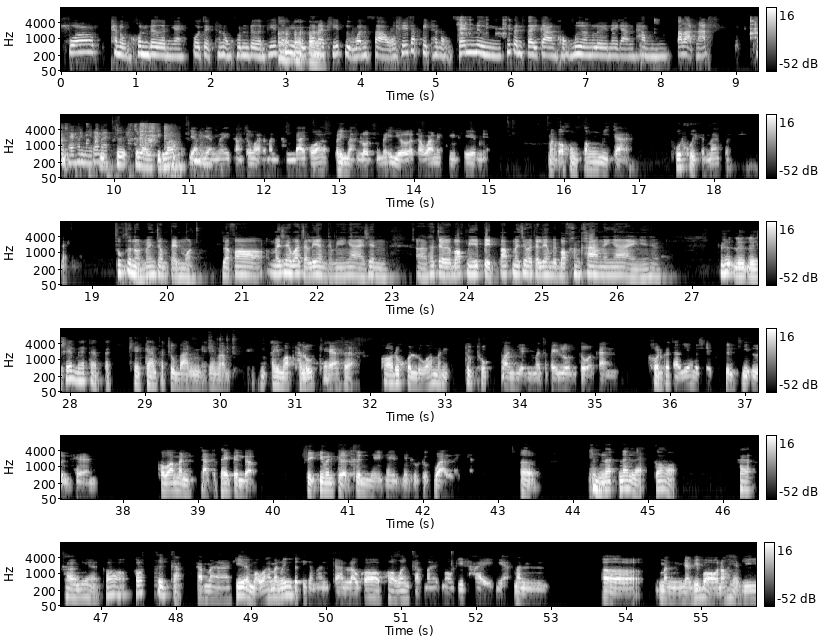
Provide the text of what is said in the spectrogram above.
พวกถนนคนเดินไงโปรเจกต์ถนนคนเดินที่จะมีทุกวันอาทิตย์หรือวันเสาร์ที่จะปิดถนนเส้นหนึ่งที่เป็นใจกลางของเมืองเลยในการทำตลาดนัดเขาใช้คำนี้ได้ไหมคือคือเราคิดว่าอย่างอย่างในต่างจังหวัดมันทำได้เพราะว่าปริมาณรถมันไม่เยอะ แต่ว่าในกรุงเทพเนี่ย มันก็คงต้องมีการพูดคุยกันมากกว่านี้อะไรอย่างเงี้ยทุกถนนแม่งจำเป็นหมด แล้วก็ไม่ใช่ว่าจะเลี่ยงกันง่าย ๆ เช่นอ่าถ้าเจอบล็อกนี้ปิดปั๊บไม่ใช่ว่าจะเลี่ยงไปบล็อกข้างๆง่ายๆอย่างงี้ใช่ไหม หรือหรือหรือเช่นแม้แต่เหตุการณ์ปัจจุบันเนี่ยอย่างแบบไอ้ม็อบทะลุแก๊สอะพอทุกคนรู้ว่ามันทุก ๆ ตอนเย็นมันจะไปรวมตัวกัน คนก็จะเลี่ยงไปใช้พื้นที่อื่นแทน เพราะว่ามันจัดให้เป็นแบบสิ่งที่มันเกิดขึ้นในในในทุกๆวันอะไรเงี้ย เออ นั่นั่นแหละก็คราวคราวเนี่ยก็ก็คือกลับกลับมาที่บอกว่ามันไม่มีปฏิสัมพันธ์กัน แล้วก็พอวันกลับมามองที่ไทย เนี่ย มัน เออมันอย่างที่บอกเนาะอย่างที่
